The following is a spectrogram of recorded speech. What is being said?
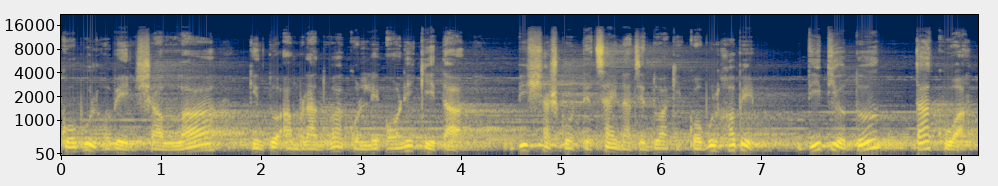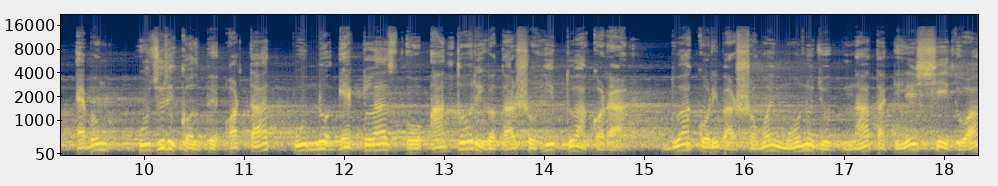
কবুল হবে ইনশাল্লাহ কিন্তু আমরা দোয়া করলে অনেকেই তা বিশ্বাস করতে চাই না যে দোয়া কি কবুল হবে। দ্বিতীয়ত তাকুয়া এবং হুজুরি কল্পে অর্থাৎ পূর্ণ একলাস ও আন্তরিকতার সহিত দোয়া করা। দোয়া করিবার সময় মনোযোগ না থাকিলে সেই দোয়া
